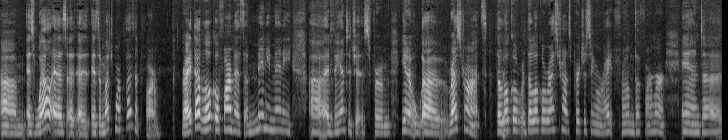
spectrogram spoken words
um, as well as a, a, as a much more pleasant farm right? That local farm has a many many uh, advantages from you know uh, restaurants. The local the local restaurants purchasing right from the farmer. And uh,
